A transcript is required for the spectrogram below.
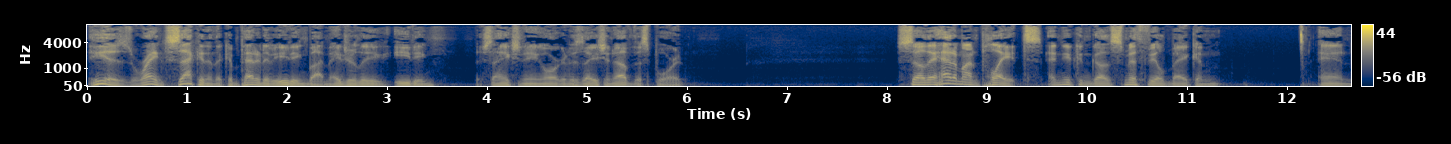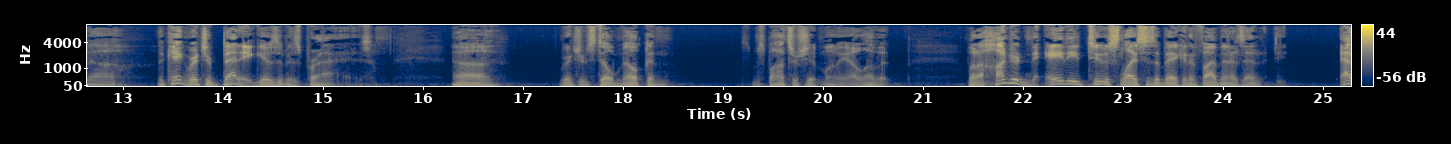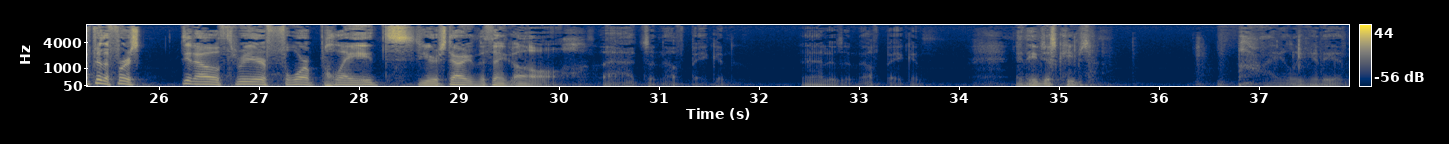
he is ranked second in the competitive eating by Major League Eating, the sanctioning organization of the sport. So they had him on plates, and you can go to Smithfield Bacon, and uh, the King Richard Petty gives him his prize. Uh, Richard's still milking some sponsorship money. I love it. But 182 slices of bacon in five minutes, and after the first you know, three or four plates, you're starting to think, oh, that's enough bacon. That is enough bacon. And he just keeps piling it in.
